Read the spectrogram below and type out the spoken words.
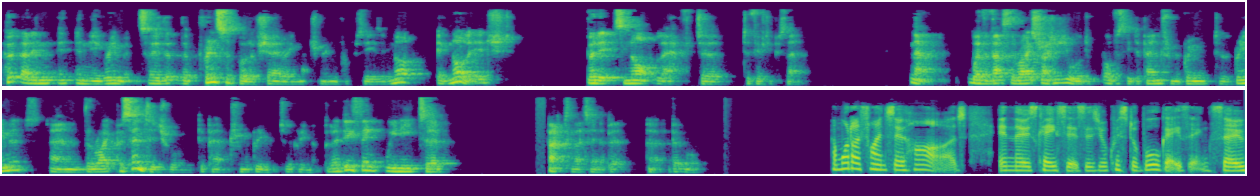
put that in, in, in, the agreement so that the principle of sharing matrimonial property is acknowledged, but it's not left to, to 50%. Now, whether that's the right strategy will obviously depend from agreement to agreement, and the right percentage will depend from agreement to agreement. But I do think we need to factor that in a bit, uh, a bit more. And what I find so hard in those cases is your crystal ball gazing. So,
